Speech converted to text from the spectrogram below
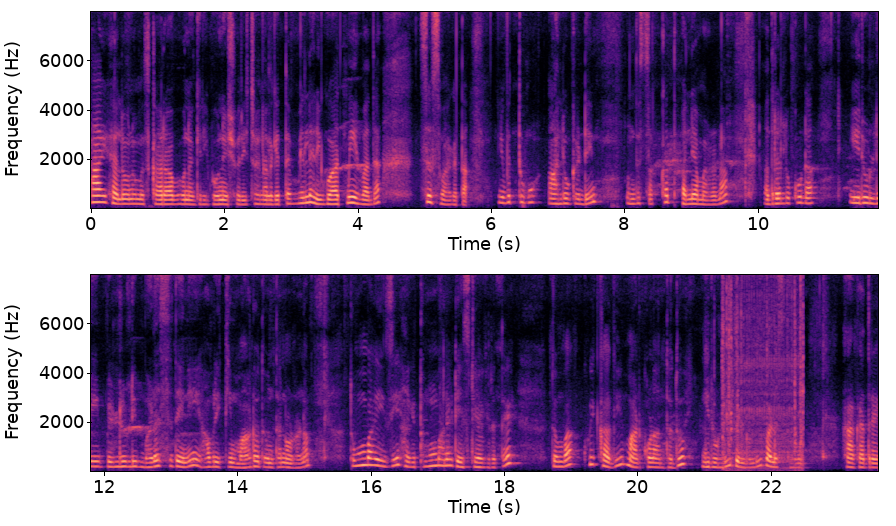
ಹಾಯ್, ಹಲೋ, ನಮಸ್ಕಾರ. ಭುವನಗಿರಿ ಭುವನೇಶ್ವರಿ ಚಾನಲ್ಗೆ ತಮ್ಮೆಲ್ಲರಿಗೂ ಆತ್ಮೀಯವಾದ ಸುಸ್ವಾಗತ. ಇವತ್ತು ಆಲೂಗಡ್ಡೆ ಒಂದು ಸಖತ್ ಪಲ್ಯ ಮಾಡೋಣ. ಅದರಲ್ಲೂ ಕೂಡ ಈರುಳ್ಳಿ, ಬೆಳ್ಳುಳ್ಳಿ ಬಳಸದೇನೆ ಯಾವ ರೀತಿ ಮಾಡೋದು ಅಂತ ನೋಡೋಣ. ತುಂಬ ಈಸಿ, ಹಾಗೆ ತುಂಬಾ ಟೇಸ್ಟಿಯಾಗಿರುತ್ತೆ. ತುಂಬ ಕ್ವಿಕ್ಕಾಗಿ ಮಾಡ್ಕೊಳ್ಳೋ ಅಂಥದ್ದು ಈರುಳ್ಳಿ, ಬೆಳ್ಳುಳ್ಳಿ ಬಳಸ್ತೀನಿ. ಹಾಗಾದರೆ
